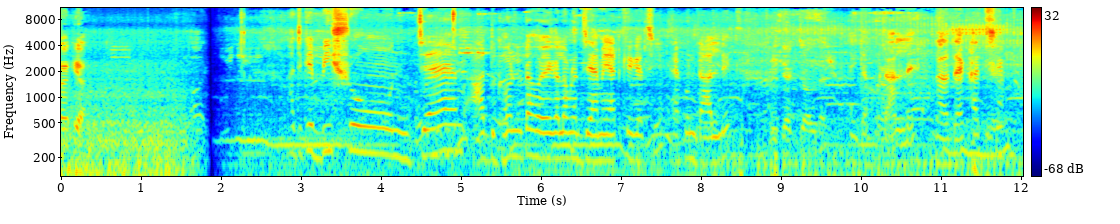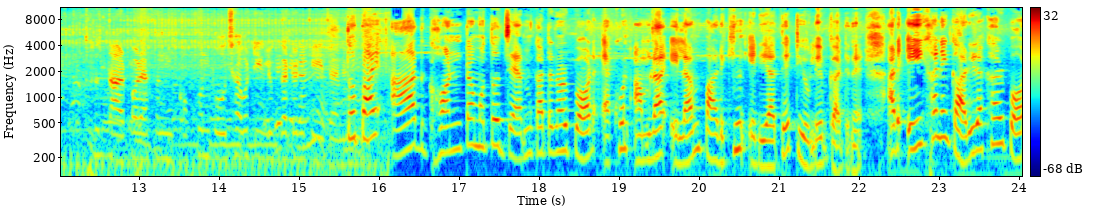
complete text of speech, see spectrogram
না আজকে ভীষণ জ্যাম আধ ঘণ্টা হয়ে গেল আমরা জ্যামে আটকে গেছি। এখন ডাল লেক এই দেখ ডাল লেক দাদা দেখাচ্ছি। তো তারপর এখন কখন পৌঁছাবো টিউলিপ গার্ডেন কে জানে। তো প্রায় আধ ঘণ্টা মতো জ্যাম কাটানোর পর এখন আমরা এলাম পার্কিং এরিয়াতে টিউলিপ গার্ডেনের আর এইখানে গাড়ি রাখার পর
